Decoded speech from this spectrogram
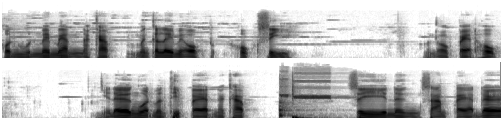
คนหมุนไม่แม่นนะครับ มันก็เลยไม่ออกหกสี่มันออกแปดหกนี่เด้องวดวันที่แปดนะครับสี่หนึ่งสามแปดเด้อ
